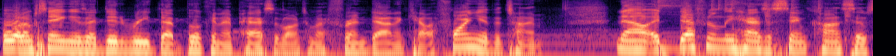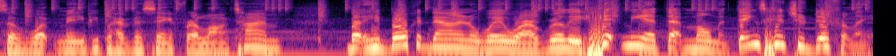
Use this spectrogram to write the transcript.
But what I'm saying is, I did read that book and I passed it along to my friend down in California at the time. Now, it definitely has the same concepts of what many people have been saying for a long time. But he broke it down in a way where I really hit me at that moment. Things hit you differently.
